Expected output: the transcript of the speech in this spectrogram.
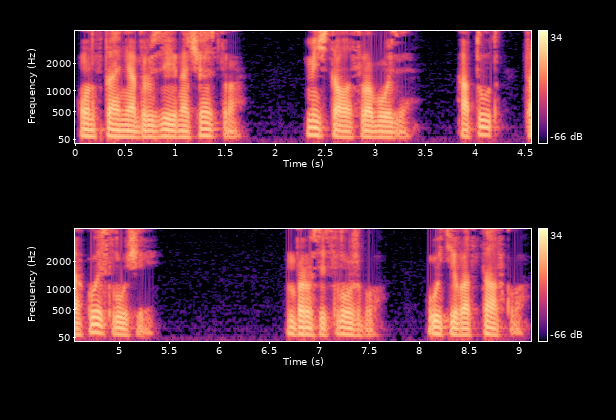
Он втайне от друзей и начальства мечтал о свободе. А тут такой случай. Бросить службу, уйти в отставку,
